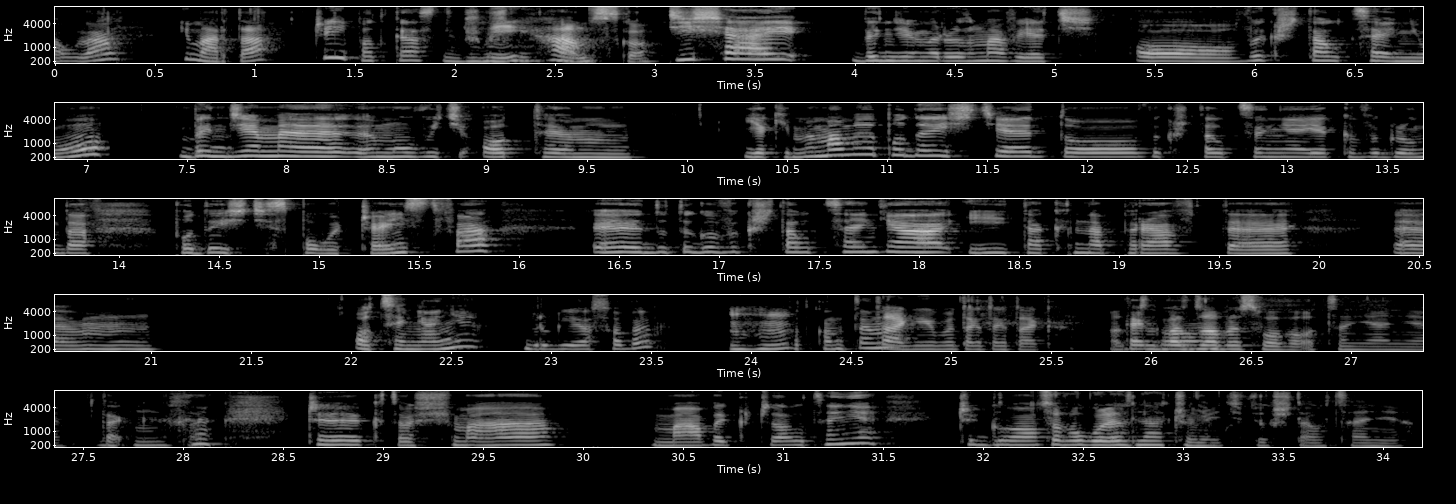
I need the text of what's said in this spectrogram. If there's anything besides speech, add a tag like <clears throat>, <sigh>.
Paula, I Marta czyli podcast brzmi chamsko. Dzisiaj będziemy rozmawiać o wykształceniu. Będziemy mówić o tym, jakie my mamy podejście do wykształcenia, jak wygląda podejście społeczeństwa e, do tego wykształcenia i tak naprawdę em, ocenianie drugiej osoby Mhm. pod kątem, Tak, jakby tak, tak, tak. To Tego- jest bardzo dobre słowo, ocenianie. Tak. Mhm. czy ktoś ma, ma wykształcenie, czy go Co w ogóle znaczy mieć wykształcenie?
